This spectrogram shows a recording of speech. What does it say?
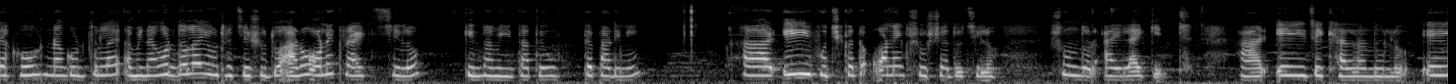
দেখো নাগরদোলায়, আমি নাগরদোলায় উঠেছি, শুধু আরও অনেক রাইড ছিল, কিন্তু আমি তাতে উঠতে পারিনি। আর এই ফুচকাটা অনেক সুস্বাদু ছিল, সুন্দর আই লাইক ইট আর এই যে খেলাধুলো, এই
